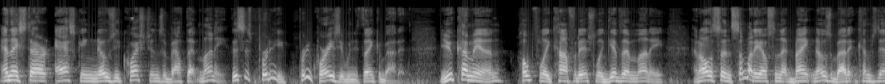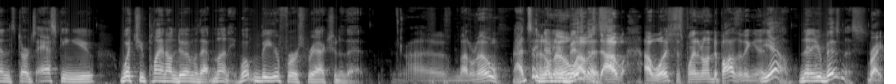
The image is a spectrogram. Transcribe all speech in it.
And they start asking nosy questions about that money. This is pretty, pretty crazy when you think about it. You come in, hopefully confidentially give them money, and all of a sudden somebody else in that bank knows about it and comes down and starts asking you what you plan on doing with that money. What would be your first reaction to that? Uh, I don't know. I'd say I none of your know. I was business. I, I was just planning on depositing it. Yeah, none of your business. Right.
